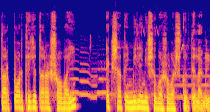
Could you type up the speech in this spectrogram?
তারপর থেকে তারা সবাই একসাথে মিলেমিশে বসবাস করতে লাগল।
